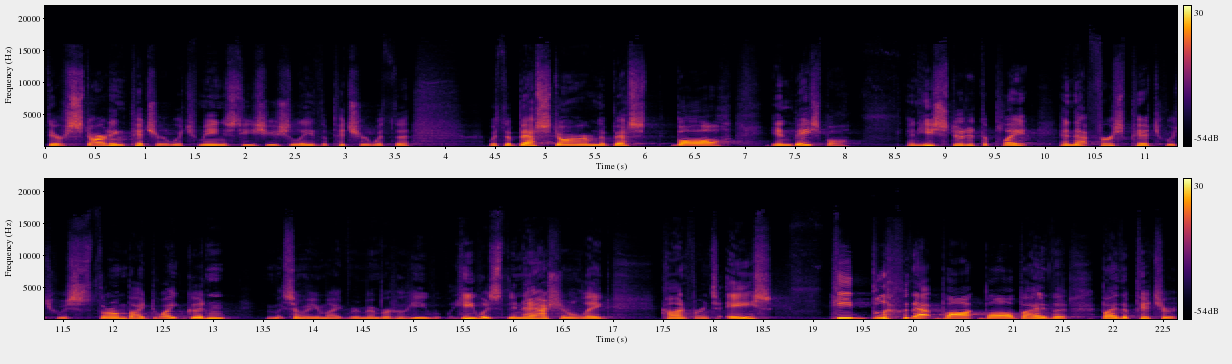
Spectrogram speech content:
their starting pitcher, which means he's usually the pitcher with the, with the best arm, the best ball in baseball. And he stood at the plate, and that first pitch, which was thrown by Dwight Gooden, some of you might remember who he he was the National League Conference ace. He blew that ball by the by the pitcher,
